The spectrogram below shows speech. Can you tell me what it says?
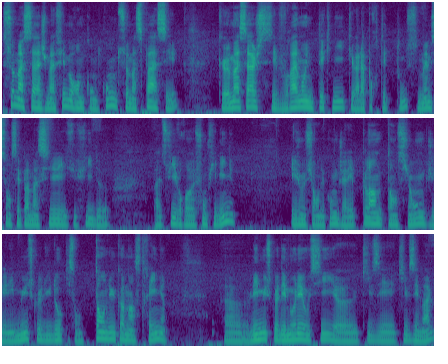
ce massage m'a fait me rendre compte qu'on ne se masse pas assez le massage, c'est vraiment une technique à la portée de tous. Même si on ne sait pas masser, il suffit bah, de, suivre son feeling. Et je me suis rendu compte que j'avais plein de tensions, que j'ai les muscles du dos qui sont tendus comme un string, euh, les muscles des mollets aussi euh, qui, faisaient, qui faisaient mal.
